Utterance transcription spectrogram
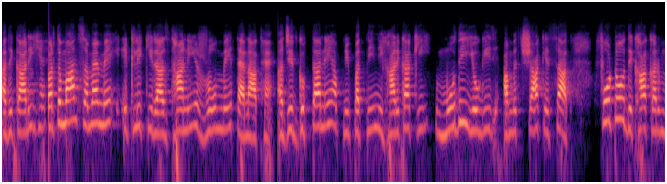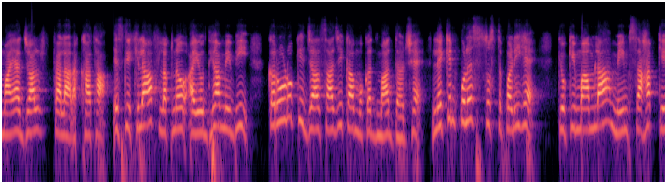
अधिकारी हैं। वर्तमान समय में इटली की राजधानी रोम में तैनात हैं। अजीत गुप्ता ने अपनी पत्नी निहारिका की, मोदी योगी अमित शाह के साथ फ़ोटो दिखाकर माया जाल फैला रखा था। इसके खिलाफ लखनऊ, अयोध्या में भी करोड़ों की जालसाजी का मुकदमा दर्ज है। लेकिन पुलिस सुस्त पड़ी है, क्योंकि मामला मेम साहब के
